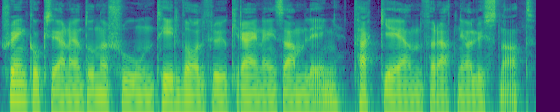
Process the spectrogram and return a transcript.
Skänk också gärna en donation till valfri Ukraina-insamling. Tack igen för att ni har lyssnat.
